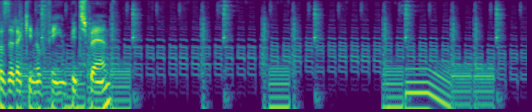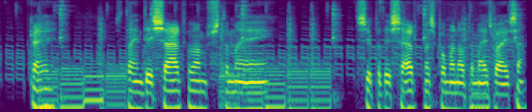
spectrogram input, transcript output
Fazer aqui no fim o pitch bend. Ok. Está em D sharp. Vamos também descer para D sharp, mas para uma nota mais baixa.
